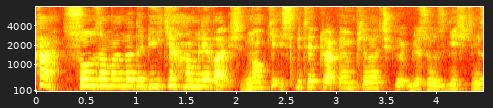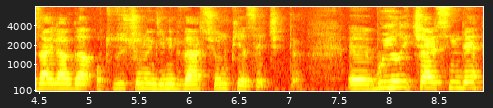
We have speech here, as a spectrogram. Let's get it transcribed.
Ha son zamanlarda bir iki hamle var. İşte Nokia ismi tekrar ön plana çıkıyor. Biliyorsunuz geçtiğimiz aylarda 3310'un yeni bir versiyonu piyasaya çıktı. Ee, bu yıl içerisinde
